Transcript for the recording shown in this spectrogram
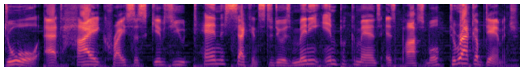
duel at high crisis gives you 10 seconds to do as many input commands as possible to rack up damage.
